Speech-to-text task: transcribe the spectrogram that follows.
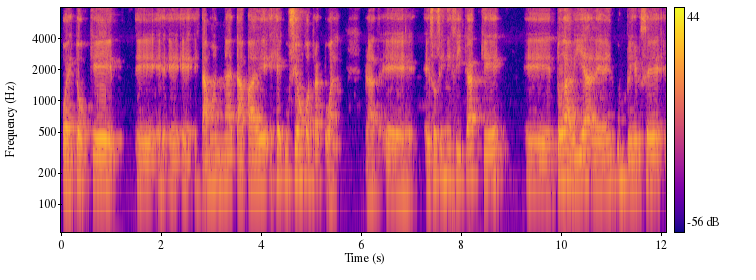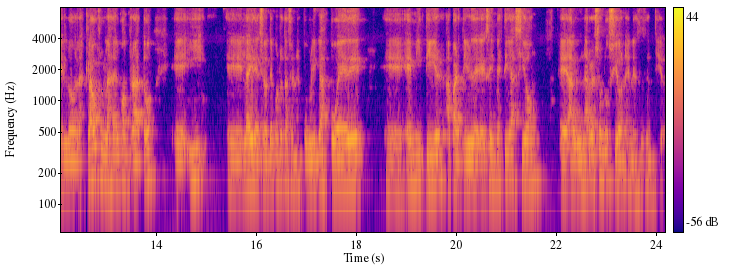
puesto que estamos en una etapa de ejecución contractual. eso significa que todavía deben cumplirse las cláusulas del contrato y la Dirección de Contrataciones Públicas puede emitir a partir de esa investigación alguna resolución en ese sentido.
